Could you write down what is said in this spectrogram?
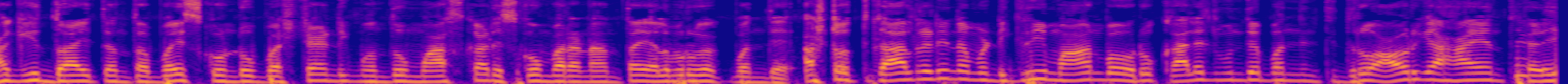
ಆಗಿದ್ದಾಯ್ತಂತ ಬೈಸ್ಕೊಂಡು ಬಸ್ ಸ್ಟ್ಯಾಂಡಿಗೆ ಬಂದು ಮಾಸ್ಕ್ ಕಾರ್ಡ್ ಇಸ್ಕೊಂಬರೋಣ ಅಂತ ಯಲಬುರ್ಗಕ್ಕೆ ಬಂದೆ. ಅಷ್ಟೊತ್ತಿಗೆ ಆಲ್ರೆಡಿ ನಮ್ಮ ಡಿಗ್ರಿ ಮಾನ್ಬವರು ಕಾಲೇಜ್ ಮುಂದೆ ಬಂದು ನಿಂತಿದ್ರು. ಅವ್ರಿಗೆ ಹಾಯ್ ಅಂತ ಹೇಳಿ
